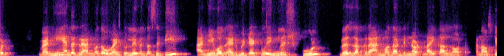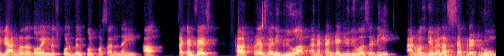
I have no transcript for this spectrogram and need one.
good when he and the grandmother went to live in the city and he was admitted to english school which the grandmother did not like a lot है ना उसकी grandmother को english school बिल्कुल पसंद नहीं था second phase third phase when he grew up and attended university and was given a separate room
